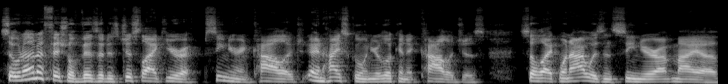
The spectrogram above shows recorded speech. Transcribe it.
So an unofficial visit is just like you're a senior in college in high school and you're looking at colleges. So like when I was in senior, my uh,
